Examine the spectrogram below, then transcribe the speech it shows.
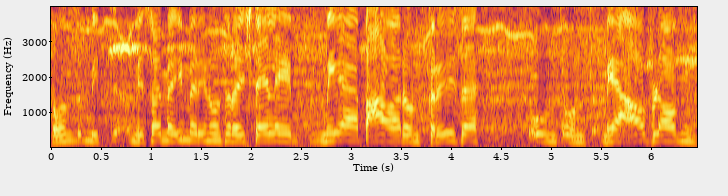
und mit, wir sollen ja immer in unserer Stelle mehr Bauer und größer und, und mehr Auflagen.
